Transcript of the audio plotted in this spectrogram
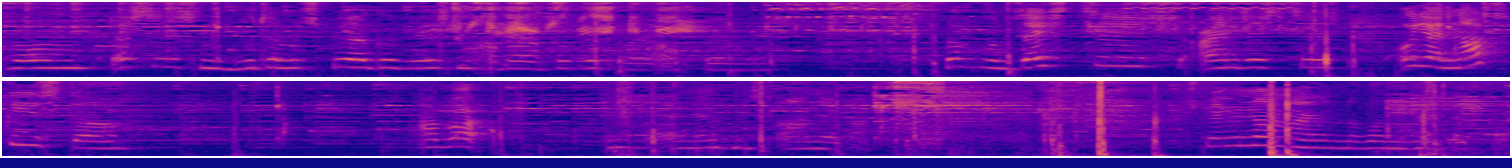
komm, das ist ein guter Mitspieler gewesen, aber so gut war er auch nicht. 65, 61. Oh ja, Noski ist da. Aber nee, er nimmt mich auch nicht ab. Spielen wir nochmal eine Runde mit Edgar.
